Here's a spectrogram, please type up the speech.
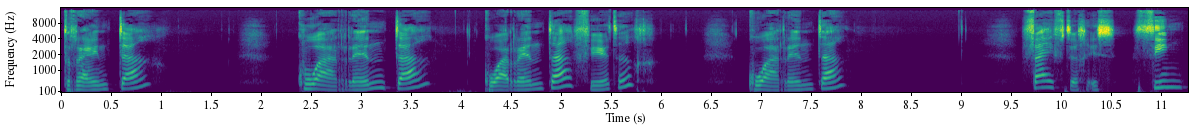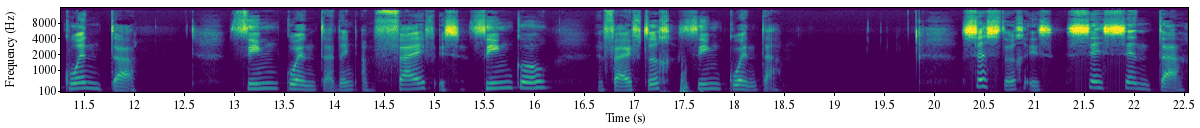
30. 40, 40, 40, 40. 50 is 50, cincuenta. Denk aan 5 is cinco en 50, cincuenta. 60 is sesenta.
